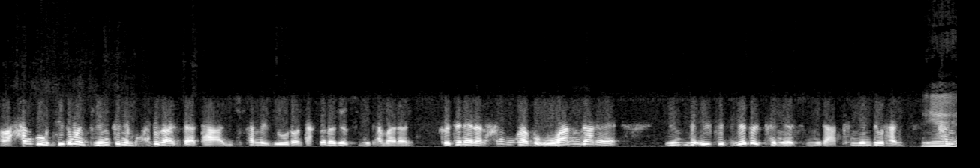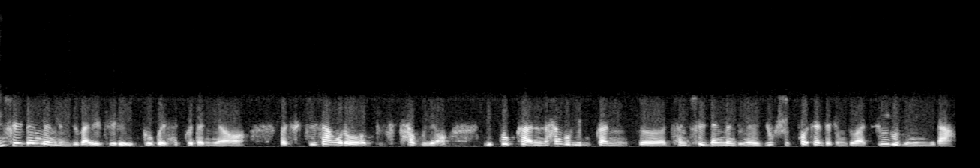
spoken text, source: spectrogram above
어, 한국 지금은 비행편이 모두가 다, 다 23일 이후로는 다 끊어졌습니다만은 그 전에는 한국하고 우한 간의 비행기가 일주일에 8편이었습니다. 평균적으로 한 예. 1,700명 정도가 일주일에 입국을 했거든요. 그 수치상으로 비슷하고요. 입국한 한국 입국한 그 1,700명 중에 60% 정도가 중국인입니다.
